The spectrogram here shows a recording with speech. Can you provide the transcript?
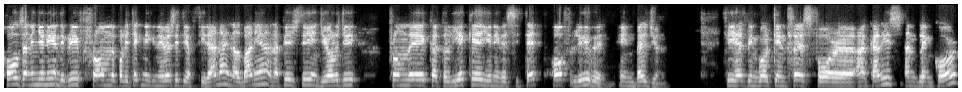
holds an engineering degree from the Polytechnic University of Tirana in Albania and a PhD in geology from the Katholieke Universiteit of Leuven in Belgium. he has been working first for uh, and Glencore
